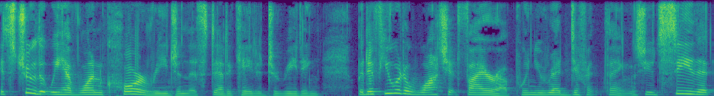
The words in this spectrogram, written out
It's true that we have one core region that's dedicated to reading, but if you were to watch it fire up when you read different things, you'd see that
